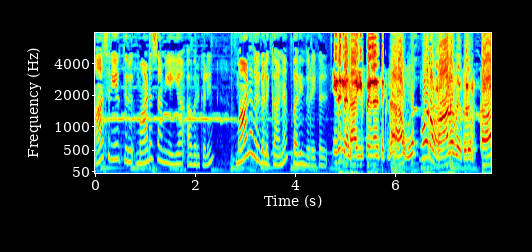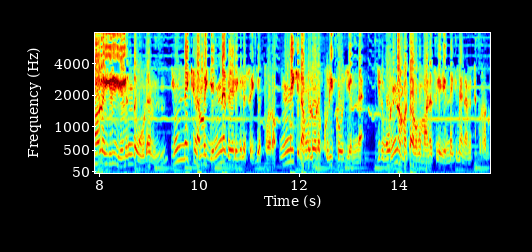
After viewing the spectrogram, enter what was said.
ஆசிரியர் திரு மாடசாமி ஐயா அவர்களின் மாணவர்களுக்கான பரிந்துரைகள். இதுல நான் இப்ப என்ன எடுத்துக்கன்னா ஒவ்வொரு மாணவர்களும் காலையில் எழுந்தவுடன் இன்னைக்கு நம்ம என்ன வேலைகளை செய்ய போறோம்? இன்னைக்கு நம்மளோட குறிக்கோள் என்ன? இது ஒண்ண மட்டும் அவங்க மனசுல என்னைக்குமே நினைச்சுக்கிறோம்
